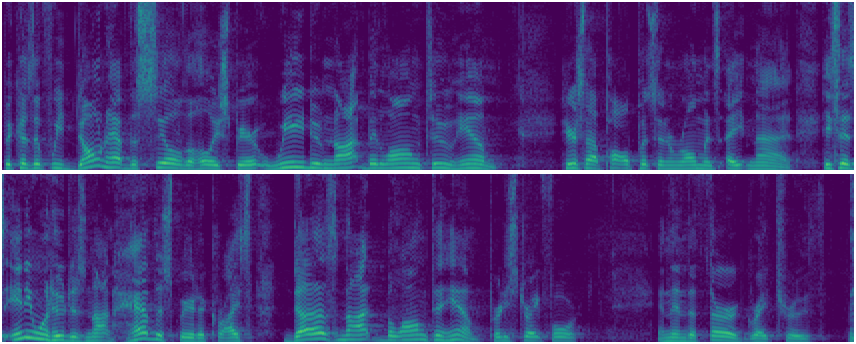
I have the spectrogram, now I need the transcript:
because if we don't have the seal of the Holy Spirit, we do not belong to Him. Here's how Paul puts it in Romans 8 9. He says, Anyone who does not have the Spirit of Christ does not belong to Him. Pretty straightforward. And then the third great truth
